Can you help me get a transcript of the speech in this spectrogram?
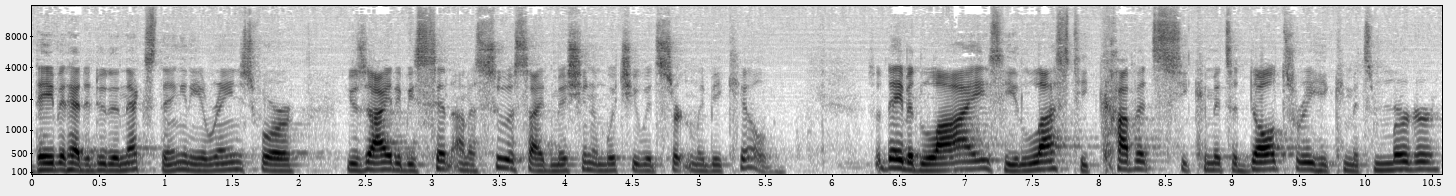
David had to do the next thing, and he arranged for Uzziah to be sent on a suicide mission in which he would certainly be killed. So David lies, he lusts, he covets, he commits adultery, he commits murder.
